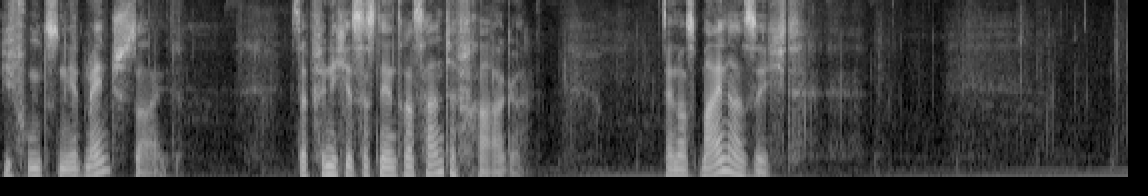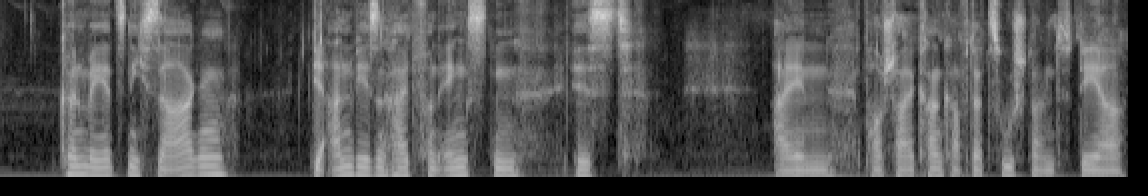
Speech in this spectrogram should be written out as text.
wie funktioniert Menschsein? Deshalb finde ich, ist das eine interessante Frage. Denn aus meiner Sicht können wir jetzt nicht sagen, die Anwesenheit von Ängsten ist ein pauschal krankhafter Zustand, der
